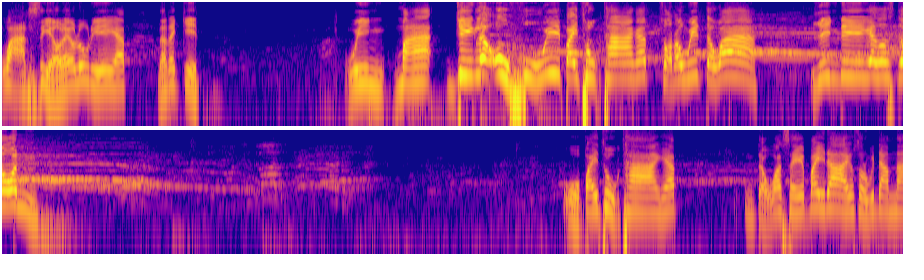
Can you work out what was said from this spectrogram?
หวาดเสียวแล้วลูกนี้ครับนัฐกิจ วิ่งมายิงแล้วโอ้โหไปถูกทางครับสรวิทย์แต่ว่ายิงดีครับทศดล โอ้ไปถูกทางครับ แต่ว่าเซฟไม่ได้ครับสรวิทย์ดำใน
